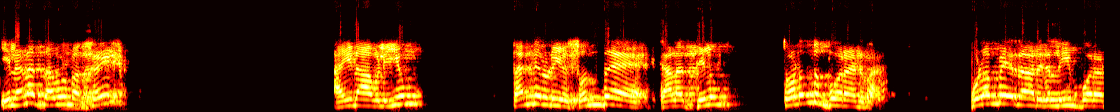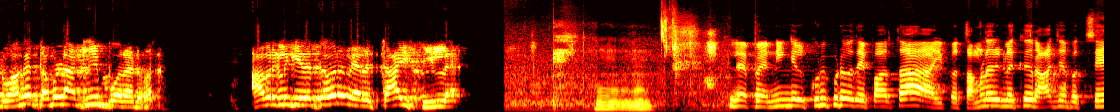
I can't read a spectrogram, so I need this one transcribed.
இல்லைன்னா தமிழ் மக்கள் ஐநாவிலையும் தங்களுடைய சொந்த களத்திலும் தொடர்ந்து போராடுவார் புலம்பெயர் நாடுகள்லையும் போராடுவாங்க தமிழ்நாட்டிலையும் போராடுவாங்க. அவர்களுக்கு இதை தவிர வேற சாய்ஸ் இல்லை. இல்லை இப்போ நீங்கள் குறிப்பிடுவதை பார்த்தா இப்போ தமிழர்களுக்கு ராஜபக்சே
